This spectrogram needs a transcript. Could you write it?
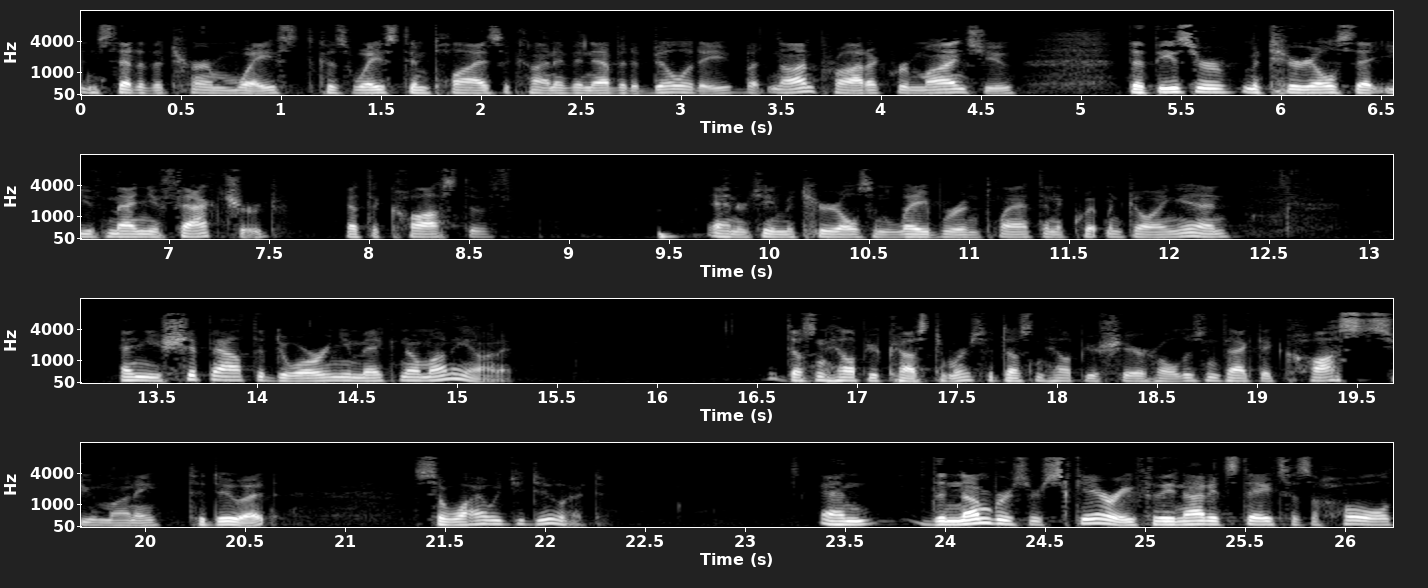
instead of the term waste, because waste implies a kind of inevitability. But non product reminds you that these are materials that you've manufactured at the cost of energy and materials and labor and plant and equipment going in, and you ship out the door and you make no money on it. It doesn't help your customers, it doesn't help your shareholders. In fact, it costs you money to do it. So why would you do it? And the numbers are scary. For the United States as a whole,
